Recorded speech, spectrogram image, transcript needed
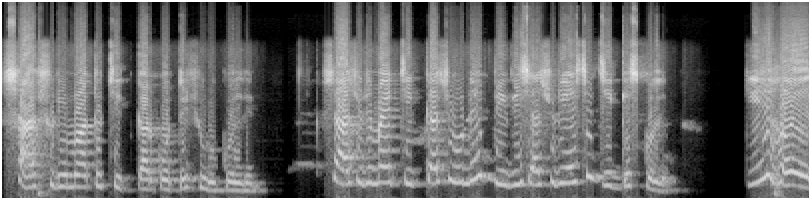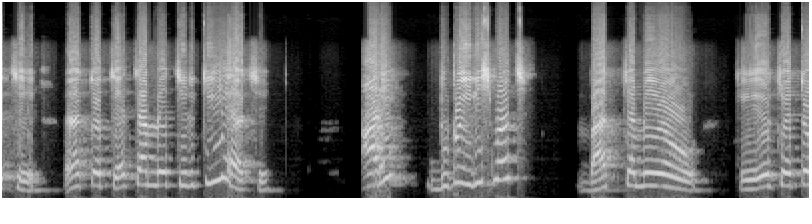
শাশুড়ি মা তো চিৎকার করতে শুরু করলেন। শাশুড়ি মায়ের চিৎকার শুনে দিদি শাশুড়ি এসে জিজ্ঞেস করলেন, কি হয়েছে? এত চেঁচামেচির কি আছে? আরে, দুটো ইলিশ মাছ। বাচ্চা মেয়েও, খেয়েছে তো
